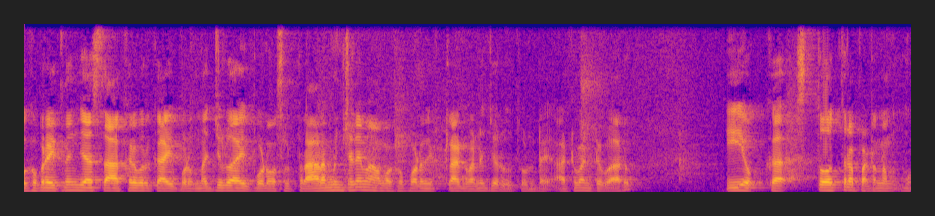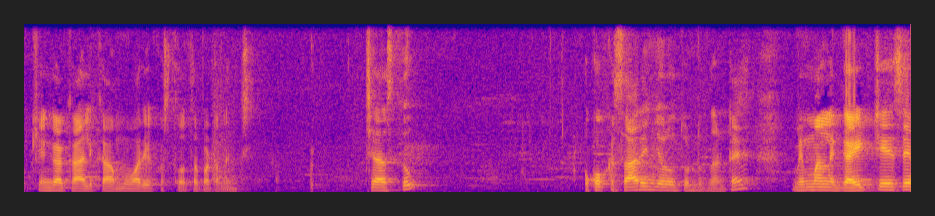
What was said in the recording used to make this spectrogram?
ఒక ప్రయత్నం చేస్తే ఆఖరి వరకు ఆగిపోవడం మధ్యలో ఆగిపోవడం అసలు ప్రారంభించడమే అవ్వకపోవడం ఇట్లాంటివన్నీ జరుగుతుంటాయి. అటువంటి వారు ఈ యొక్క స్తోత్ర పఠనం ముఖ్యంగా కాళికా అమ్మవారి యొక్క స్తోత్ర పఠనం చేస్తూ ఒక్కొక్కసారి ఏం జరుగుతుంటుందంటే మిమ్మల్ని గైడ్ చేసే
